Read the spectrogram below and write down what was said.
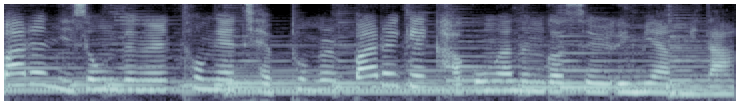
빠른 이송 등을 통해 제품을 빠르게 가공하는 것을 의미합니다.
